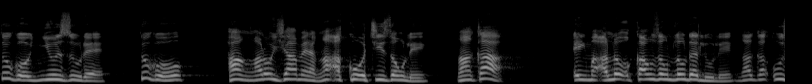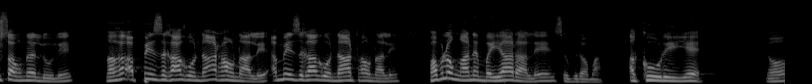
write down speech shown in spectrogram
သူ့ကိုညှို့စုတယ်သူ့ကိုဟာငါတို့ရမယ်ငါအကိုအကြီးဆုံးလေငါကအိမ်မှာအလုပ်အကောင်းဆုံးလုပ်တဲ့လူလေငါကဥဆောင်တဲ့လူလေ ငါကအဖေစကားကိုနားထောင်တာလေအမေစကားကိုနားထောင်တာလေဘာဖြစ်လို့ငါနဲ့မရတာလဲဆိုပြီးတော့မှအကိုတွေရဲ့နော်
